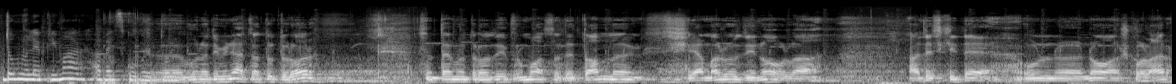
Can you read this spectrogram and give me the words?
Domnule primar, aveți cuvântul. Bună dimineața tuturor! Suntem într-o zi frumoasă de toamnă și am ajuns din nou la a deschide un nou an școlar.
